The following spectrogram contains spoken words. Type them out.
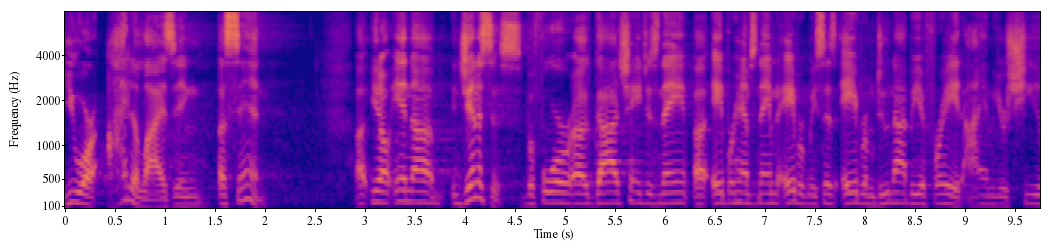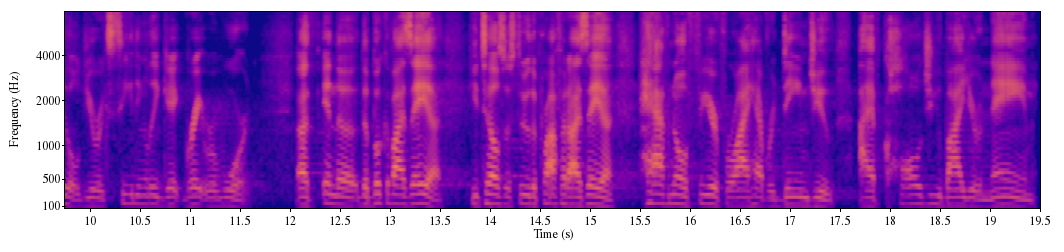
you are idolizing a sin. Uh, you know, in uh, Genesis, before uh, God changes name, uh, Abraham's name to Abram, he says, Abram, do not be afraid. I am your shield, your exceedingly great reward. Uh, in the, the book of Isaiah, he tells us through the prophet Isaiah, Have no fear, for I have redeemed you. I have called you by your name.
